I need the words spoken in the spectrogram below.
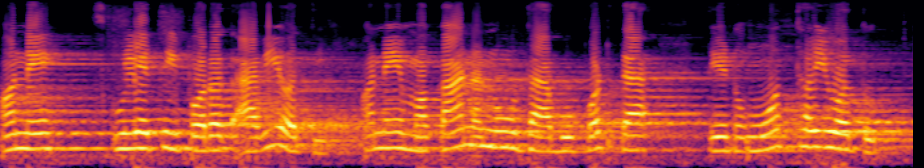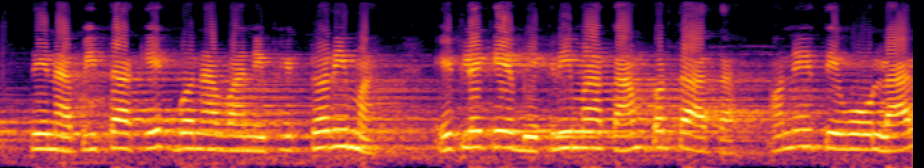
અને સ્કૂલેથી પરત આવી હતી અને મકાનનું ધાબુ પડતા તેનું મોત થયું હતું. તેના પિતા કેક બનાવવાની ફેક્ટરીમાં એટલે કે બેકરીમાં કામ કરતા હતા અને તેઓ લાલ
